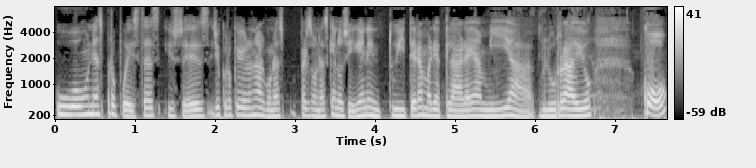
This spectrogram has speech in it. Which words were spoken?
hubo unas propuestas y ustedes yo creo que vieron algunas personas que nos siguen en Twitter, a María Clara y a mí, a Blue Radio Co,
